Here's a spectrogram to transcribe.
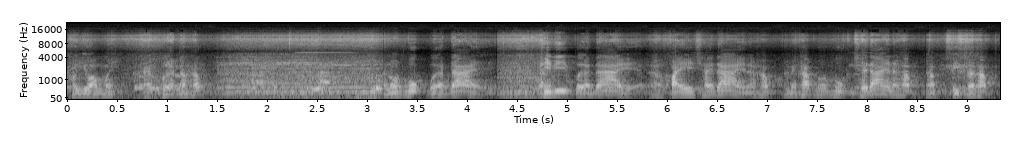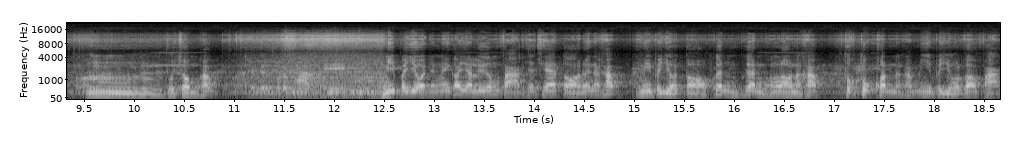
เขายอมไหมเปิดแล้วครับโน้ตบุ๊กเปิดได้ทีวีเปิดได้ไฟใช้ได้นะครับเห็นไหมครับโน้ตบุ๊กใช้ได้นะครับครับติดแล้วครับ อืมผู้ชมครับ มีประโยชน์ยังไงก็อย่าลืมฝากแชร์ต่อด้วยนะครับ มีประโยชน์ต่อเพื่อนเพื่อนของเรานะครับ ทุก ๆ คนนะครับ มีประโยชน์ก็ฝาก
